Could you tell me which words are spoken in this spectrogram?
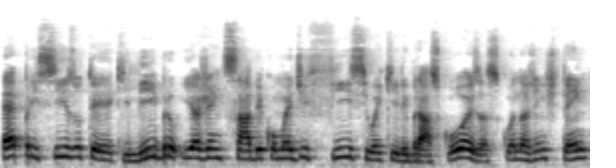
É preciso ter equilíbrio e a gente sabe como é difícil equilibrar as coisas quando a gente tem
